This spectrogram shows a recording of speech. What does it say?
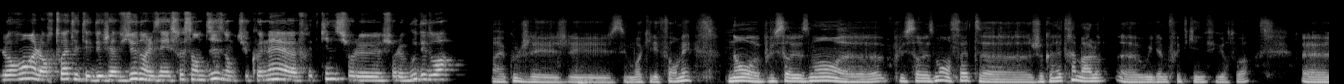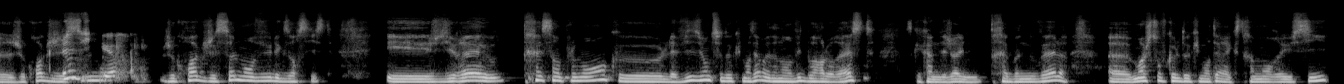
Laurent, alors toi, tu étais déjà vieux dans les années 70, donc tu connais euh, Friedkin sur le, sur le bout des doigts. Bah, écoute, je je c'est moi qui l'ai formé. Non, euh, plus sérieusement, euh, plus sérieusement, en fait, euh, je connais très mal euh, William Friedkin, figure-toi. Euh, je crois que j'ai, je crois que j'ai seulement vu L'Exorciste. Et je dirais très simplement que la vision de ce documentaire me donne envie de voir le reste, ce qui est quand même déjà une très bonne nouvelle. Euh, moi, je trouve que le documentaire est extrêmement réussi.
